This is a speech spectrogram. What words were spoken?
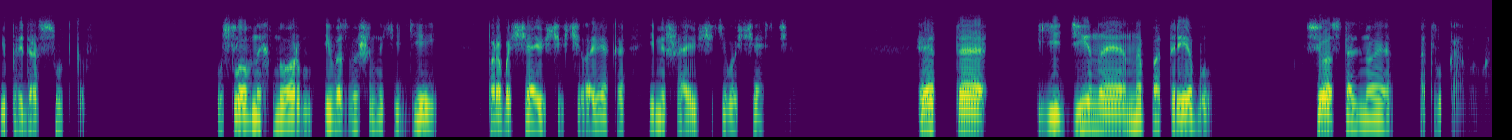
и предрассудков, условных норм и возвышенных идей, порабощающих человека и мешающих его счастью. Это единое на потребу, все остальное от лукавого.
